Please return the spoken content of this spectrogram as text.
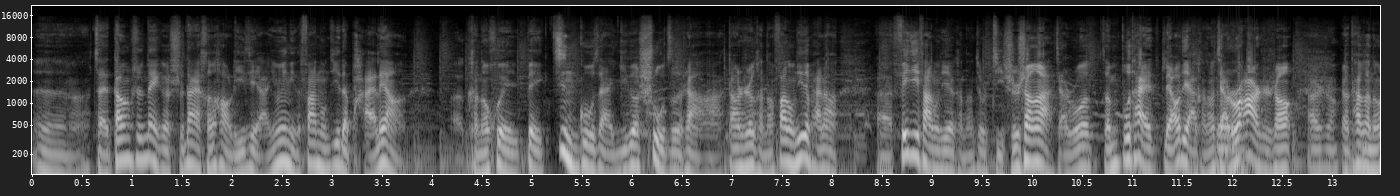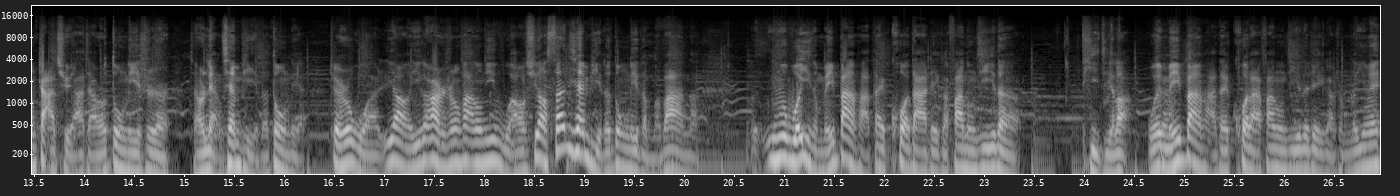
呃，在当时那个时代很好理解啊，因为你的发动机的排量，呃，可能会被禁锢在一个数字上啊。当时可能发动机的排量，呃，飞机发动机可能就是几十升啊。假如咱们不太了解，可能假如二十升，二十升，它可能榨取啊。假如动力是，假如两千匹的动力，这时候我要一个二十升发动机，我要需要三千匹的动力怎么办呢？因为我已经没办法再扩大这个发动机的。体积了，我也没办法再扩大发动机的这个什么的，因为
